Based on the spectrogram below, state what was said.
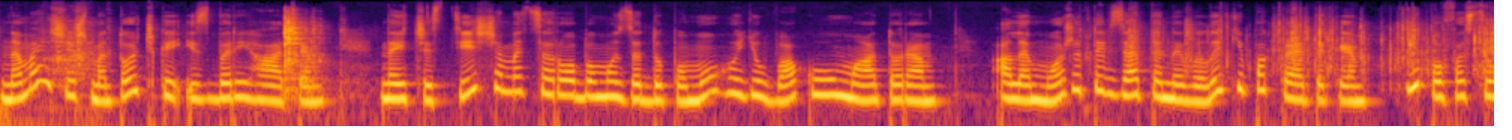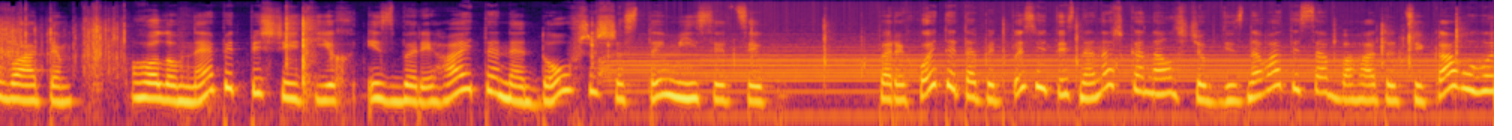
на менші шматочки і зберігати. Найчастіше ми це робимо за допомогою вакууматора, але можете взяти невеликі пакетики і пофасувати. Головне, підпишіть їх і зберігайте не довше 6 місяців. Переходьте та підписуйтесь на наш канал, щоб дізнаватися багато цікавого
